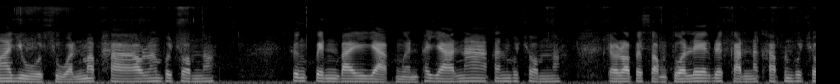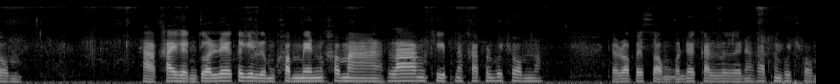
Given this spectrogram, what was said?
มาอยู่สวนมะพร้าวท่านผู้ชมเนาะซึ่งเป็นใบหยากเหมือนพญานาคท่านผู้ชมเนาะเดี๋ยวเราไปส่องตัวเลขด้วยกันนะครับท่านผู้ชม หากใครเห็นตัวเลขก็อย่าลืมคอมเมนต์เข้ามาล่างคลิปนะครับท่านผู้ชมเนาะเดี๋ยวเราไปส่องกันด้วยกันเลยนะครับท่านผู้ชม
